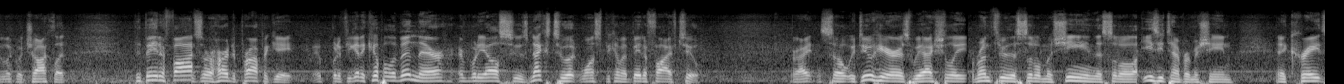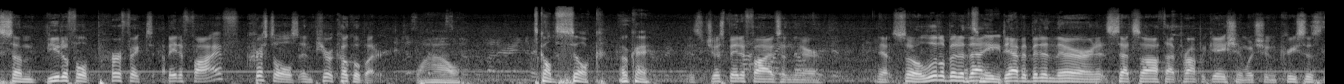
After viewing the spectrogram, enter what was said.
liquid chocolate. The beta 5s are hard to propagate, but if you get a couple of them in there, everybody else who's next to it wants to become a beta 5 too. Right? So what we do here is we actually run through this little machine, this little easy temper machine, and it creates some beautiful, perfect beta 5 crystals in pure cocoa butter. Wow. It's called silk. Okay. It's just beta 5s in there. Yeah, so a little bit of That's that, you dab a bit in there, and it sets off that propagation, which increases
